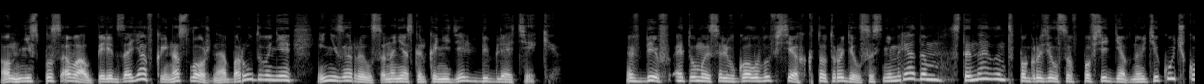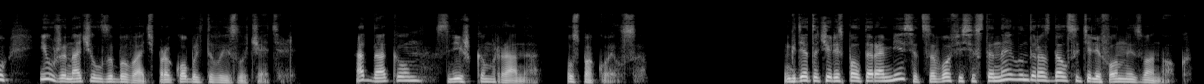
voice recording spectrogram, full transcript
он не спасовал перед заявкой на сложное оборудование и не зарылся на несколько недель в библиотеке. Вбив эту мысль в головы всех, кто трудился с ним рядом, Стэн Айленд погрузился в повседневную текучку и уже начал забывать про кобальтовый излучатель. Однако он слишком рано успокоился. Где-то через полтора месяца в офисе Стэн Айленда раздался телефонный звонок.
